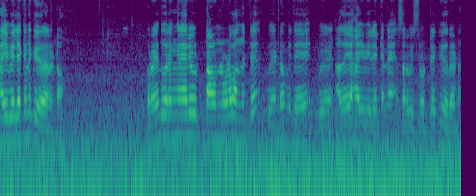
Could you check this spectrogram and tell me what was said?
ഹൈവേയിലേക്ക് തന്നെ കയറാറ് കേട്ടോ കുറേ ദൂരം ഇങ്ങനെ ഒരു ടൗണിലൂടെ വന്നിട്ട് വീണ്ടും ഇതേ അതേ ഹൈവേയിലേക്ക് തന്നെ സർവീസ് റോഡിലേക്ക് കയറുകയാണ്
